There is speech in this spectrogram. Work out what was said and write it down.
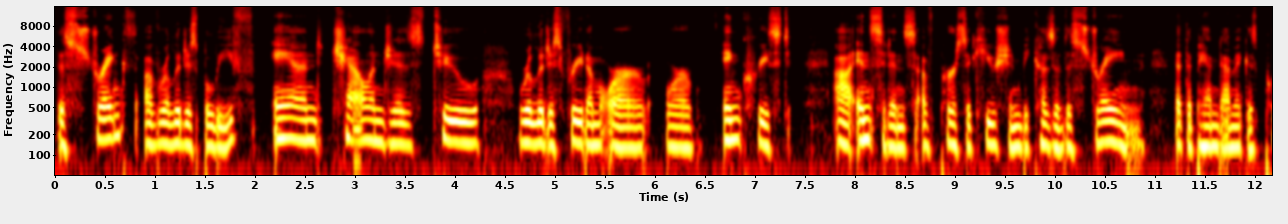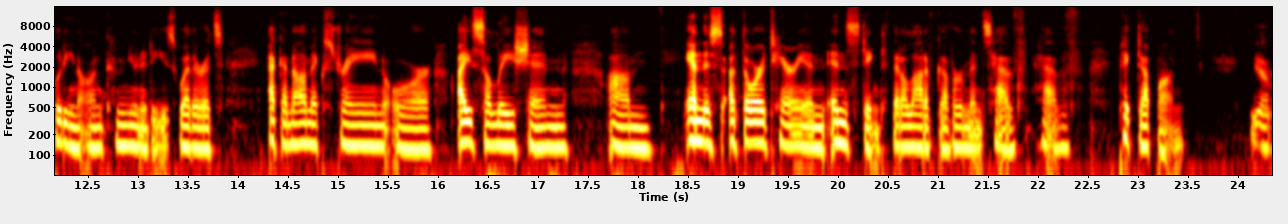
the strength of religious belief and challenges to religious freedom or or increased uh, incidence of persecution because of the strain that the pandemic is putting on communities, whether it's economic strain or isolation, um, and this authoritarian instinct that a lot of governments have have picked up on. Yeah,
